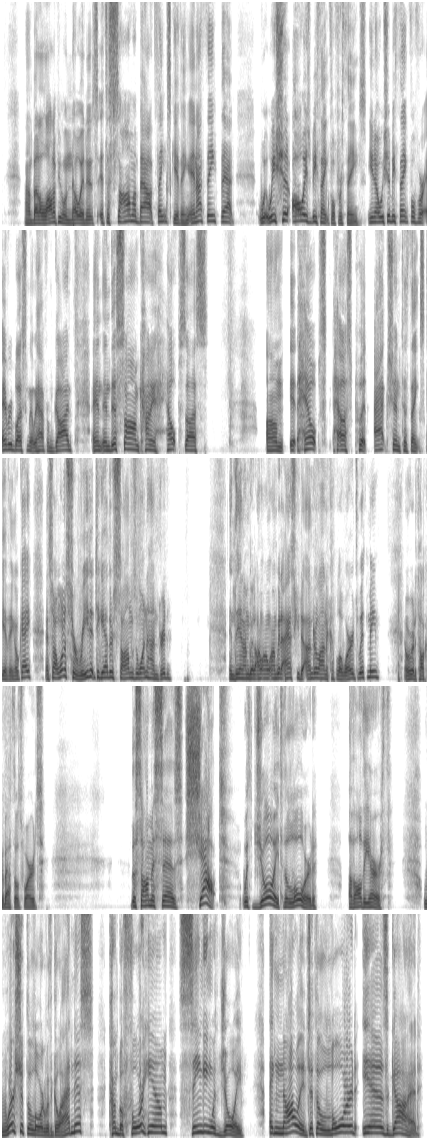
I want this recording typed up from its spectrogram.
uh, but a lot of people know it. It's, it's a Psalm about Thanksgiving. And I think that we should always be thankful for things. You know, we should be thankful for every blessing that we have from God. And, and this psalm kind of helps us um, it helps us put action to Thanksgiving, okay? And so I want us to read it together, Psalms 100. And then I'm going to I'm going to ask you to underline a couple of words with me, and we're going to talk about those words. The psalmist says, "Shout with joy to the Lord of all the earth. Worship the Lord with gladness. Come before him singing with joy. Acknowledge that the Lord is God.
